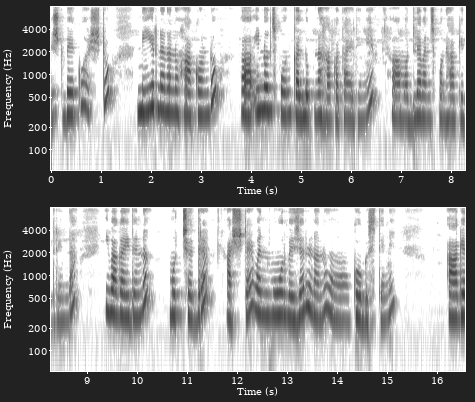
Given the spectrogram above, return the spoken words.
ಎಷ್ಟು ಬೇಕೋ ಅಷ್ಟು ನೀರನ್ನ ನಾನು ಹಾಕ್ಕೊಂಡು ಇನ್ನೊಂದು ಸ್ಪೂನ್ ಕಲ್ಲುಪ್ಪನ್ನ ಹಾಕೋತಾ ಇದ್ದೀನಿ. ಮೊದಲೇ ಒಂದು ಸ್ಪೂನ್ ಹಾಕಿದ್ರಿಂದ ಇವಾಗ ಇದನ್ನು ಮುಚ್ಚಿದ್ರೆ ಅಷ್ಟೇ ಒಂದು ಮೂರು ವಿಷಲ್ ನಾನು ಕೂಗಿಸ್ತೀನಿ. ಹಾಗೆ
